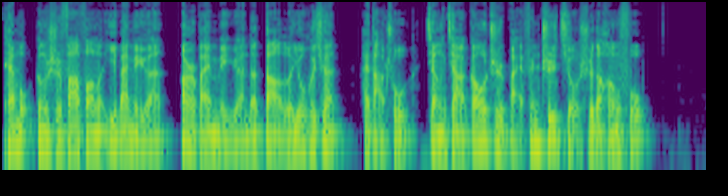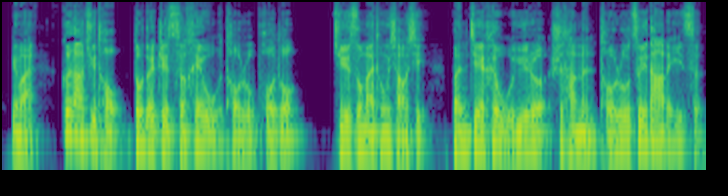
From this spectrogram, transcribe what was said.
，Temu 更是发放了一百美元、二百美元的大额优惠券，还打出降价高至百分之九十的横幅。另外，各大巨头都对这次黑五投入颇多。据速卖通消息。本届黑五预热是他们投入最大的一次。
